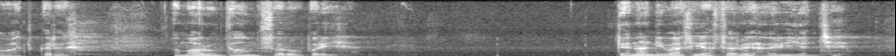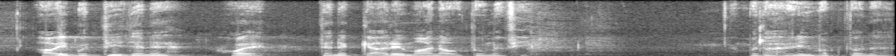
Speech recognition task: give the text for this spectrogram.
વાત કરે છે. અમારું ધામ સર્વોપરી છે. તેના નિવાસી આ સર્વે હરિજન છે. આવી બુદ્ધિ જેને હોય, તેને ક્યારે માન આવતું નથી. બધા હરિભક્તોને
